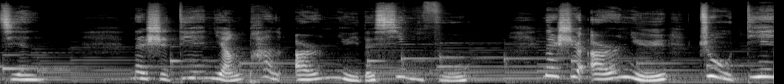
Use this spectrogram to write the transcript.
间？那是爹娘盼儿女的幸福，那是儿女祝爹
